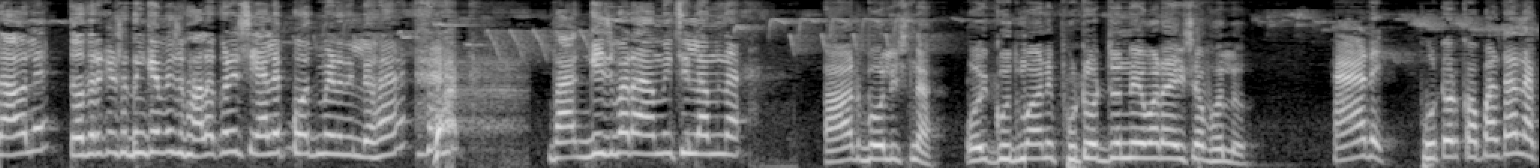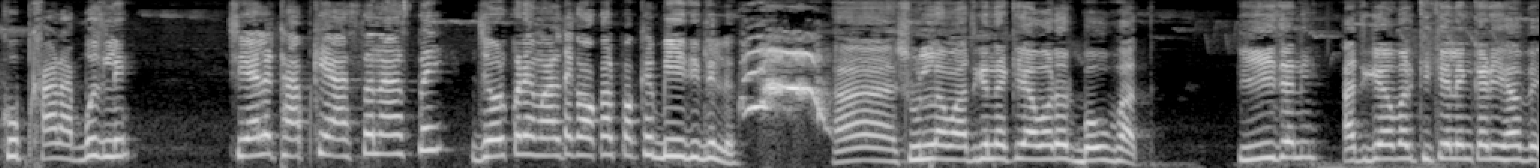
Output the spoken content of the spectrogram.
তাহলে তোদেরকে সেদিনকে বেশ ভালো করে শিয়ালে পদ মেরে দিল হ্যাঁ? ভাগ্যিস বাড়া আমি ছিলাম না। আর বলিস না ওই গুদমানি ফুটোর জন্য এবার এইসব হলো। হ্যাঁ রে ফুটোর কপালটা না খুব খারাপ বুঝলি? শিয়ালে ঠাপ খেয়ে আসতে না আসতেই জোর করে মালটাকে অকাল পক্ষে বিয়ে দিয়ে দিল। হ্যাঁ শুনলাম আজকে নাকি আবার ওর বউ ভাত। কি জানি? আজকে আবার কি কেলেঙ্কারি হবে?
